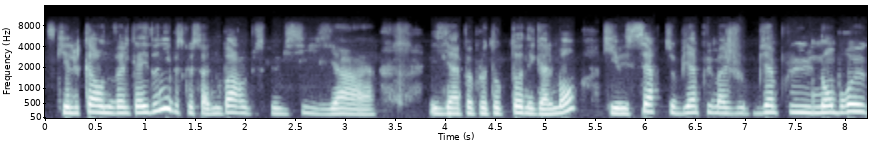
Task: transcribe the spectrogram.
ce qui est le cas en Nouvelle-Calédonie, parce que ça nous parle, puisque ici il y a il y a un peuple autochtone également, qui est certes bien plus, bien plus nombreux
